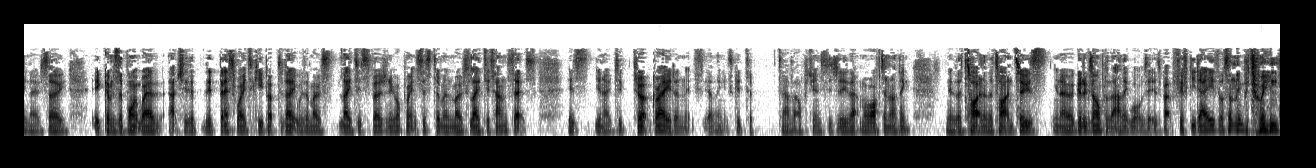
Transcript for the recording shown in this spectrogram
you know, so it comes to the point where actually the, the best way to keep up to date with the most latest version of your operating system and most latest handsets is, you know, to, to upgrade and it's, I think it's good to, to have that opportunity to do that more often. I think you know, the Titan and the Titan 2 is, you know, a good example of that. I think, what was it? It's about 50 days or something between,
